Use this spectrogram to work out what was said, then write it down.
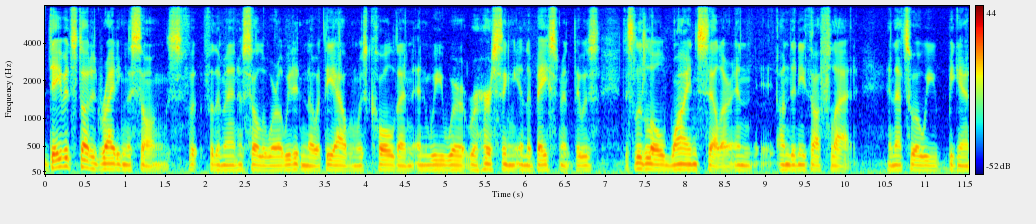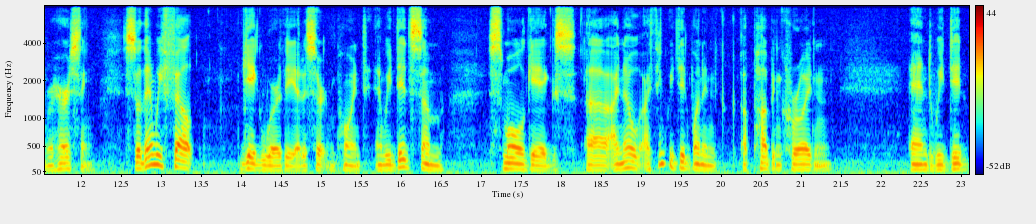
David started writing the songs for, for The Man Who Sold the World. We didn't know what the album was called, and, and we were rehearsing in the basement. There was this little old wine cellar and underneath our flat, and that's where we began rehearsing. So then we felt gig worthy at a certain point, and we did some small gigs. Uh, I know, I think we did one in a pub in Croydon, and we did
